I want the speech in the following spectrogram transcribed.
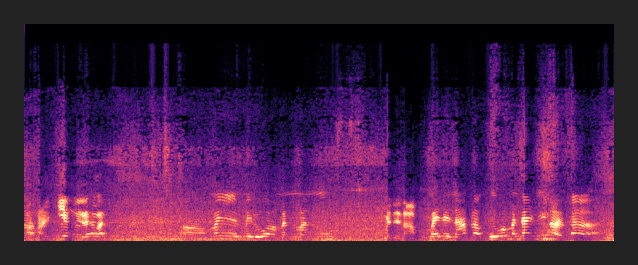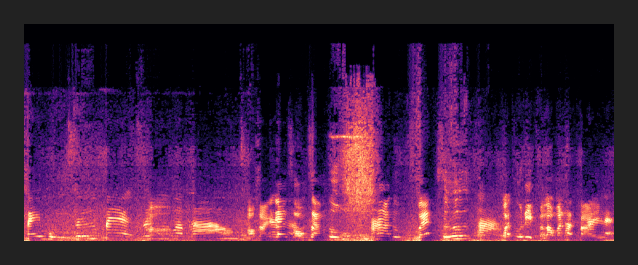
อขายเกลี้ยงเลยได้เท่าไหร่เอ่อ ไม่ไม่รู้อะมันมันไม่ได้นับ ไม่ได้นับเราคือว่ามันได้นิดหน่อยก็ไปหมุนซื้อแป้งซื้ออ่ามมะพร้าวเอาขายได้สองสามถุงห้าถุงแวะซื้ออาวัตถุดิบสำหรับวันถัดไปไปแหละ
